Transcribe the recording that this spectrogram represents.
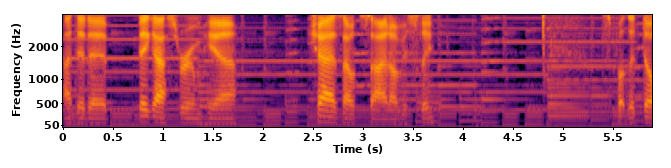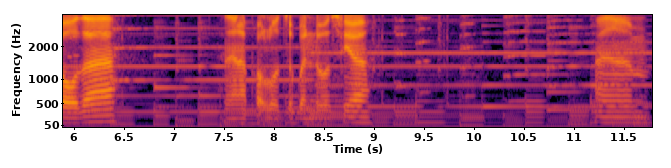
I did a big ass room here, chairs outside obviously. Let's put the door there, and then I put loads of windows here. Um,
